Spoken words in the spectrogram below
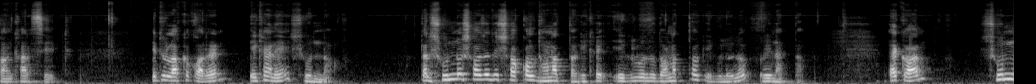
সংখ্যার সেট। একটু লক্ষ্য করেন, এখানে শূন্য। তাহলে শূন্য সহ যদি সকল ধনাত্মক এগুলো হলো ধনাত্মক, এগুলো হলো ঋণাত্মক। এখন শূন্য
